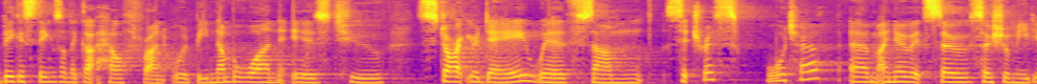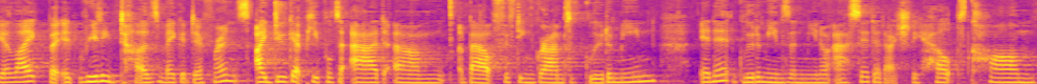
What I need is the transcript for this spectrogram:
biggest things on the gut health front would be number 1 is to start your day with some citrus water um, I know it's so social media like, but it really does make a difference. I do get people to add um, about 15 grams of glutamine in it. Glutamine is an amino acid. It actually helps calm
